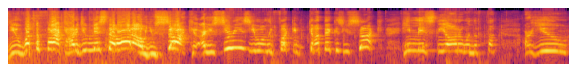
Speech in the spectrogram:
You, what the fuck? How did you miss that auto? You suck! Are you serious? You only fucking got that because you suck! He missed the auto on the fuck. Are you?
